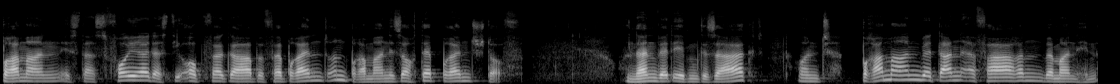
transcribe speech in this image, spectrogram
Brahman ist das Feuer, das die Opfergabe verbrennt und Brahman ist auch der Brennstoff. Und dann wird eben gesagt, und Brahman wird dann erfahren, wenn man in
